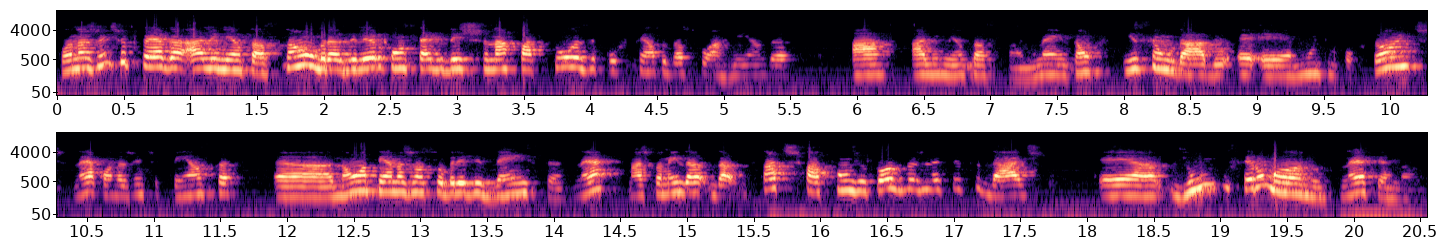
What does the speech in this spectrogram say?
Quando a gente pega a alimentação, o brasileiro consegue destinar 14% da sua renda à alimentação. Né? Então, isso é um dado é, é muito importante né? quando a gente pensa é, não apenas na sobrevivência, né? mas também da, da satisfação de todas as necessidades é, de um ser humano, né, Fernanda?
